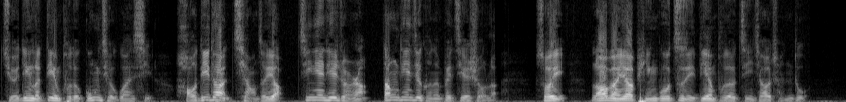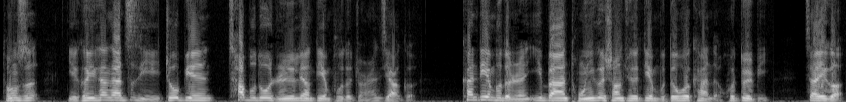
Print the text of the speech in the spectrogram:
决定了店铺的供求关系。好地段抢着要，今天贴转让，当天就可能被接手了。所以老板要评估自己店铺的紧销程度，同时也可以看看自己周边差不多人流量店铺的转让价格。看店铺的人，一般同一个商圈的店铺都会看的，会对比。再一个，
